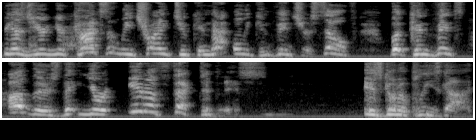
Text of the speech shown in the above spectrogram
because you're you're constantly trying to can not only convince yourself but convince others that your ineffectiveness is to please God.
